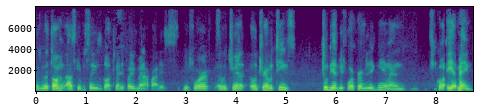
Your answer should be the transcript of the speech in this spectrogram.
as we were talking, as Skipper said, he's got 25 minute practice before it was train. It was train with teams two days before Premier League game, and he got eight men.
